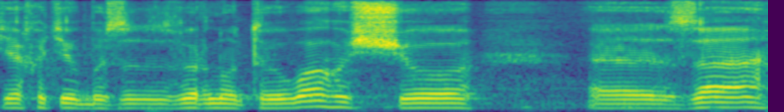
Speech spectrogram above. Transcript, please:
я хотів би звернути увагу, що е, за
